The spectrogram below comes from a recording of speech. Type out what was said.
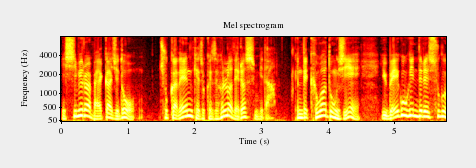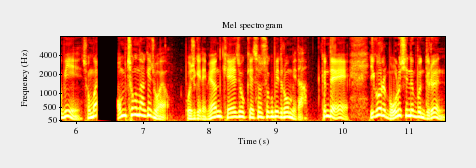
이 11월 말까지도 주가는 계속해서 흘러내렸습니다. 근데 그와 동시에 이 외국인들의 수급이 정말 엄청나게 좋아요. 보시게 되면 계속해서 수급이 들어옵니다. 근데 이거를 모르시는 분들은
